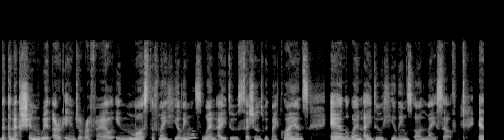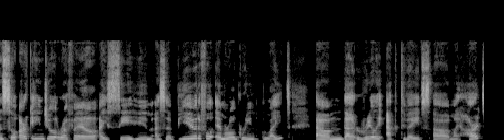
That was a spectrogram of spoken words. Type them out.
the connection with Archangel Raphael in most of my healings when I do sessions with my clients and when I do healings on myself. And so, Archangel Raphael, I see him as a beautiful emerald green light um, that really activates uh, my heart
